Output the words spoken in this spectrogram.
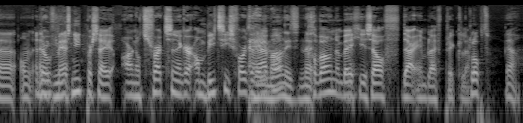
uh, om, en daar hoef je dus niet per se Arnold Schwarzenegger ambities voor te Helemaal hebben. niet. Nee. Gewoon een beetje jezelf daarin blijft prikkelen. Klopt, ja.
